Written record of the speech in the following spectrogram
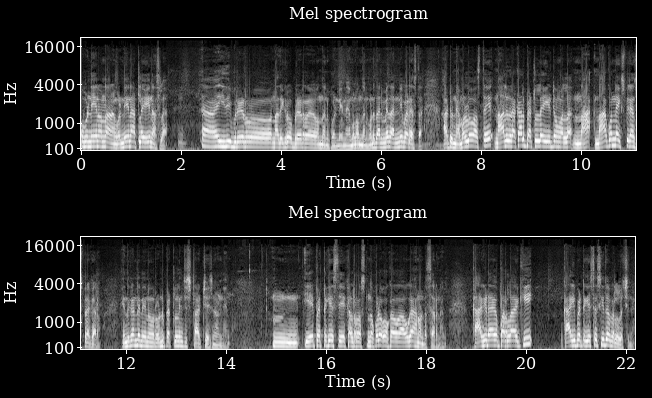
ఇప్పుడు నేను ఉన్నాను అనుకోండి. నేను అట్లా వేయను అసలు. ఇది బ్రీడర్ నా దగ్గర ఒక బ్రీడర్ ఉందనుకోండి నెమలు ఉందనుకోండి దాని మీద అన్నీ పడేస్తా. అటు నెమల్లో వస్తే నాలుగు రకాల పెట్టలు వేయటం వల్ల నా నాకున్న ఎక్స్పీరియన్స్ ప్రకారం. ఎందుకంటే నేను రెండు పెట్టల నుంచి స్టార్ట్ చేసినాను నేను. ఏ పెట్టకేస్తే ఏ కలర్ వస్తుందో కూడా ఒక అవగాహన ఉంటుంది సార్ నాకు. కాకిడాగ పర్లాకి కాకి పెట్టకేస్తే సీతో పిల్లలు వచ్చినాయి.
